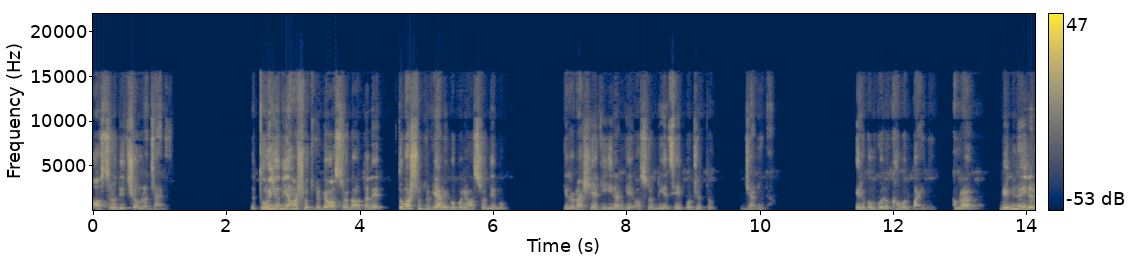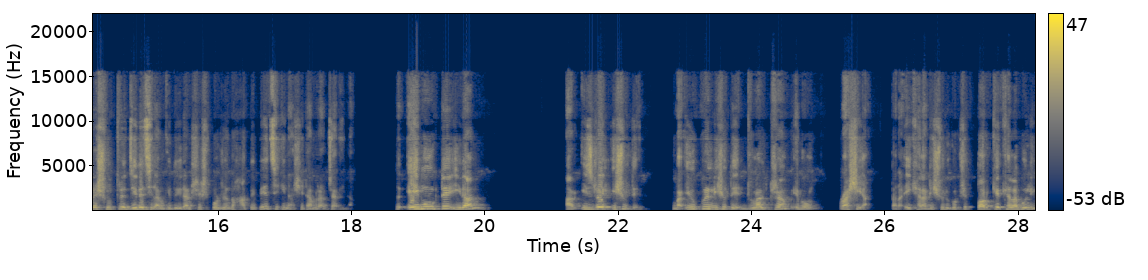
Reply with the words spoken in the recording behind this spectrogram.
অস্ত্র দিচ্ছ, আমরা জানি। তুমি যদি আমার শত্রুকে অস্ত্র দাও, তাহলে তোমার শত্রুকে আমি গোপনে অস্ত্র দেব। কিন্তু রাশিয়া কি ইরানকে অস্ত্র দিয়েছে এই পর্যন্ত? জানি না। এরকম কোনো খবর পাইনি। আমরা বিভিন্ন ইরানের সূত্রে জেনেছিলাম, কিন্তু ইরান শেষ পর্যন্ত হাতে পেয়েছে কিনা, সেটা আমরা জানি না। তো এই মুহূর্তে ইরান আর ইসরায়েল ইস্যুতে বা ইউক্রেন ইস্যুতে ডোনাল্ড ট্রাম্প এবং রাশিয়া, তারা এই খেলাটি শুরু করছে। তর্কের খেলা বলি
